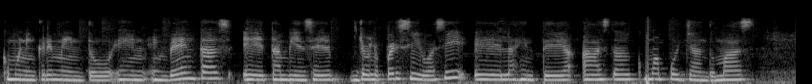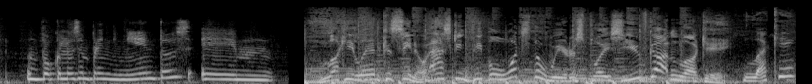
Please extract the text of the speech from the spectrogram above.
como un incremento en, en ventas. Eh, también se, yo lo percibo así, eh, la gente ha estado como apoyando más un poco los emprendimientos. em, Lucky Land Casino asking people what's the weirdest place you've gotten lucky? Lucky?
